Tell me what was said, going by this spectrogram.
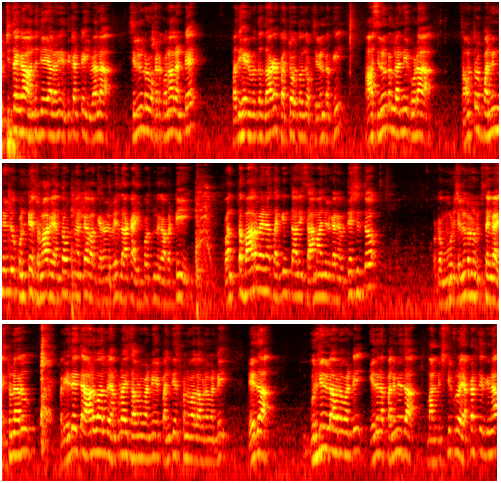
ఉచితంగా అందజేయాలని ఎందుకంటే ఈవేళ సిలిండర్ ఒకటి కొనాలంటే పదిహేను వందల దాకా ఖర్చు అవుతుంది ఒక సిలిండర్కి. ఆ సిలిండర్లు అన్నీ కూడా సంవత్సరం పన్నెండు నెలలు కొంటే సుమారు ఎంత అవుతుందంటే వాళ్ళకి ఇరవై వేలు దాకా అయిపోతుంది కాబట్టి కొంత భారమైనా తగ్గించాలి సామాన్యులకు అనే ఉద్దేశంతో ఒక మూడు సిలిండర్లు ఉచితంగా ఇస్తున్నారు. మరి ఏదైతే ఆడవాళ్ళు ఎంప్లాయీస్ అవనివ్వండి పని చేసుకున్న వాళ్ళు అవనివ్వండి లేదా గృహిణులు అవనివ్వండి ఏదైనా పని మీద మన డిస్టిక్లో ఎక్కడ తిరిగినా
